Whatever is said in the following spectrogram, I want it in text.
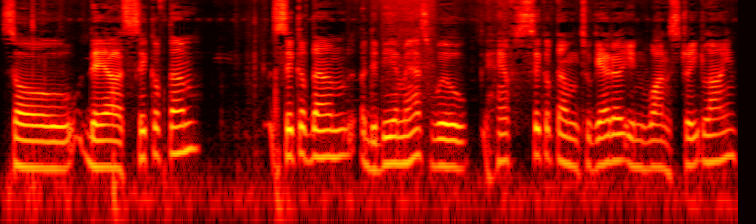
So they are sick of them. Six of them the BMS will have six of them together in one straight line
